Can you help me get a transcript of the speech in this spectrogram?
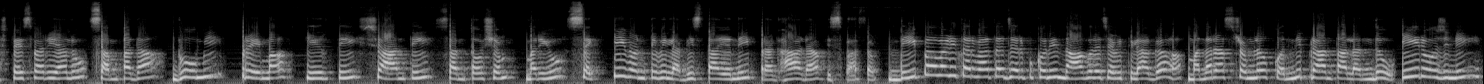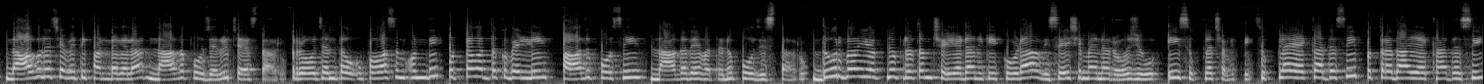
అష్టైశ్వర్యాలు సంపద భూమి ప్రేమ కీర్తి శాంతి సంతోషం మరియు శక్తి వంటివి లభిస్తాయని ప్రగాఢ విశ్వాసం. దీపావళి తర్వాత జరుపుకుని నాగుల చవితి లాగా మన రాష్ట్రంలో కొన్ని ప్రాంతాలందు ఈ రోజుని నాగుల చవితి పండుగల నాగ పూజలు చేస్తారు. రోజంతా ఉపవాసం ఉండి పుట్ట వద్దకు వెళ్ళి పాలు పోసి నాగదేవతను పూజిస్తారు. దూర్భాయజ్ఞ వ్రతం చేయడానికి కూడా విశేషమైన రోజు ఈ శుక్ల చవితి. శుక్ల ఏకాదశి పుత్రదా ఏకాదశి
